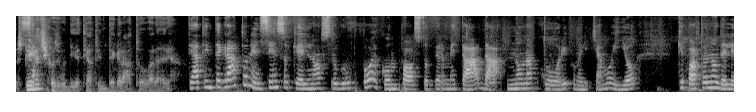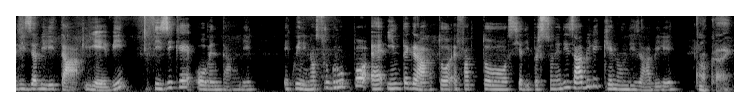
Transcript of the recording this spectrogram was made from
Spiegaci cosa vuol dire teatro integrato, Valeria. Teatro integrato nel senso che il nostro gruppo è composto per metà da non attori, come li chiamo io, che portano delle disabilità lievi, fisiche o mentali. E quindi il nostro gruppo è integrato, è fatto sia di persone disabili che non disabili. Ok.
